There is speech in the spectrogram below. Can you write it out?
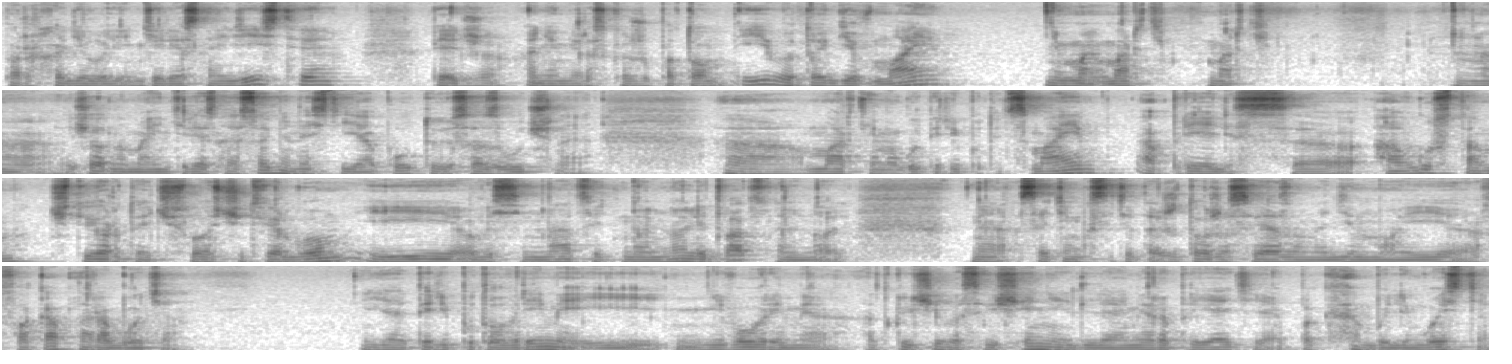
проходило интересное действие, опять же, о нем я расскажу потом, и в итоге в мае, не в мае, марте, марте, а, еще одна моя интересная особенность, я путаю созвучное. Март я могу перепутать с маем, апрель с августом, четвертое число с четвергом и 18.00 и 20.00. Э, с этим, кстати, даже тоже связан один мой э, факап на работе. Я перепутал время и не вовремя отключил освещение для мероприятия, пока были гости.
